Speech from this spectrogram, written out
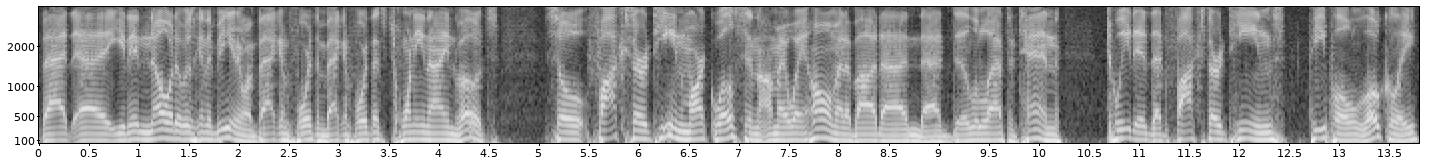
that uh, you didn't know what it was going to be, and it went back and forth and back and forth. That's twenty nine votes. So Fox 13, Mark Wilson, on my way home at about uh, a little after 10, tweeted that Fox 13's people locally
